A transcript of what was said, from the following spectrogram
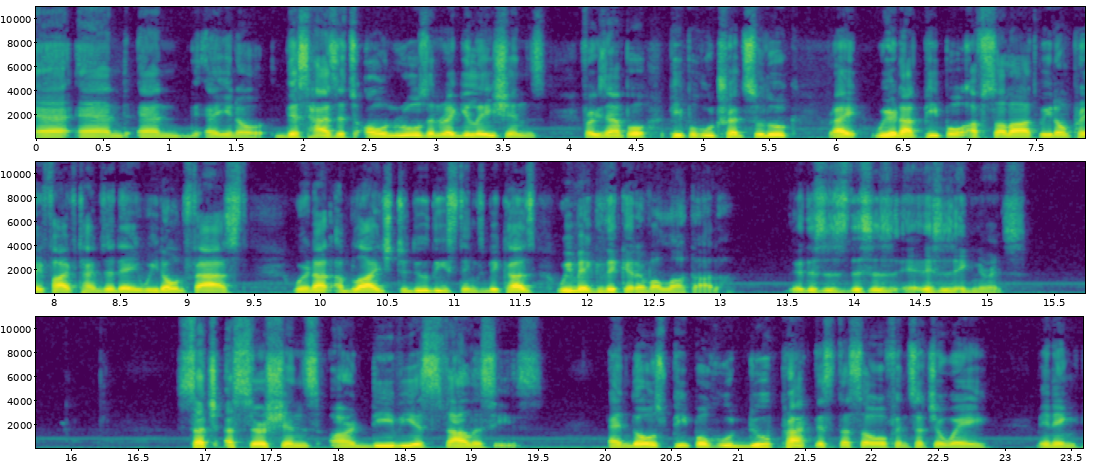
uh, and and uh, you know this has its own rules and regulations. For example, people who tread suluk, right? We're not people of salat. We don't pray five times a day. We don't fast We're not obliged to do these things because we make dhikr of Allah Taala. This is this is this is ignorance. Such assertions are devious fallacies and those people who do practice tasawwuf in such a way, meaning,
